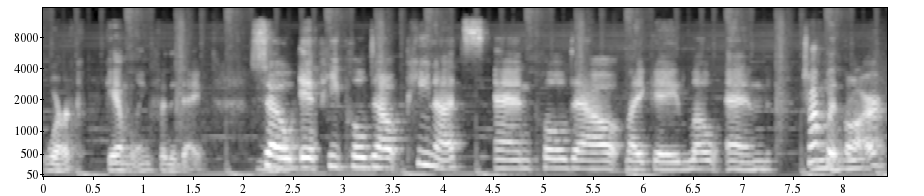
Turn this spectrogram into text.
work, gambling for the day. So mm-hmm. if he pulled out peanuts and pulled out like a low end chocolate mm-hmm. bar,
